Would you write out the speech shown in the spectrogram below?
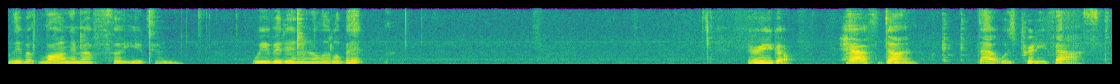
Leave it long enough so you can weave it in in a little bit. There you go. Half done. That was pretty fast.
